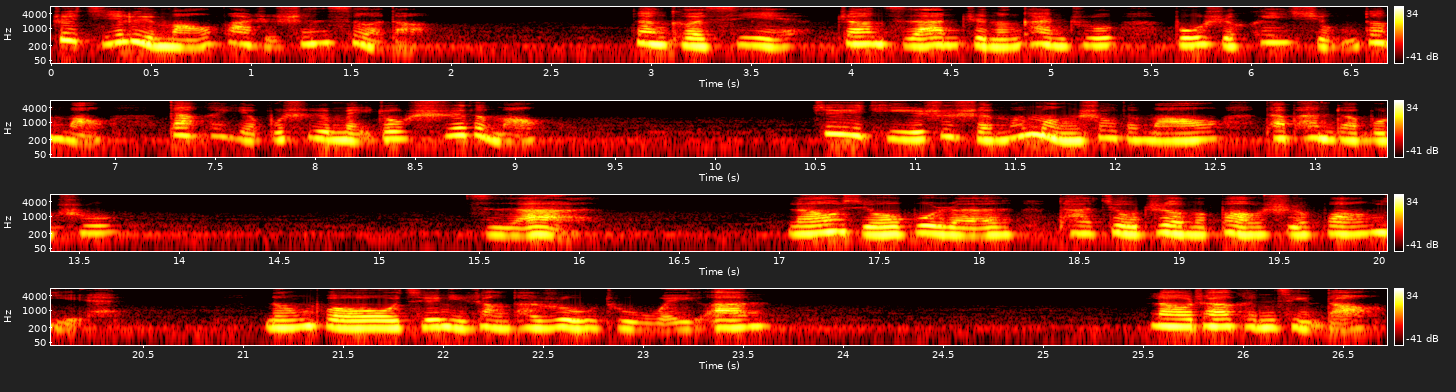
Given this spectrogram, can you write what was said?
这几缕毛发是深色的，但可惜。张子安只能看出不是黑熊的毛，大概也不是美洲狮的毛。具体是什么猛兽的毛，他判断不出。子安，老朽不忍他就这么暴尸荒野，能否请你让他入土为安？老查恳请道。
